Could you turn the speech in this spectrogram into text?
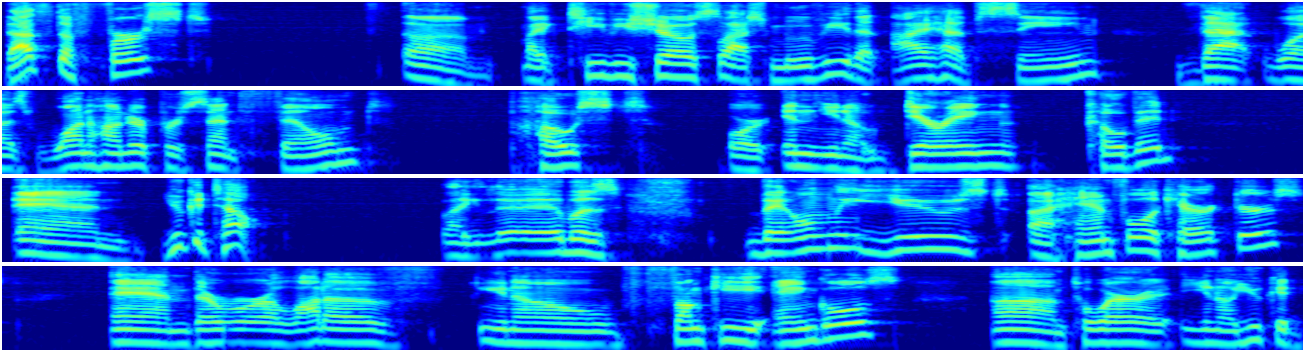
That's the first um like TV show slash movie that I have seen that was 100% filmed post or in you know during COVID, and you could tell. Like it was, they only used a handful of characters, and there were a lot of you know funky angles, um, to where you know you could.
